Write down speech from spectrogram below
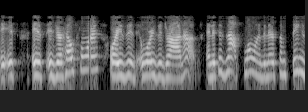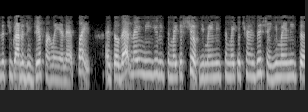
Is is is your health flowing or is it or is it drying up? And if it's not flowing, then there's some things that you got to do differently in that place. And so that may mean you need to make a shift. You may need to make a transition. You may need to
